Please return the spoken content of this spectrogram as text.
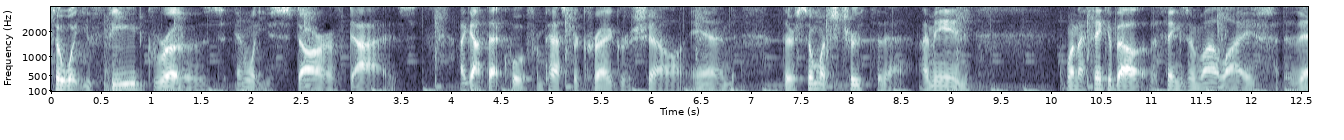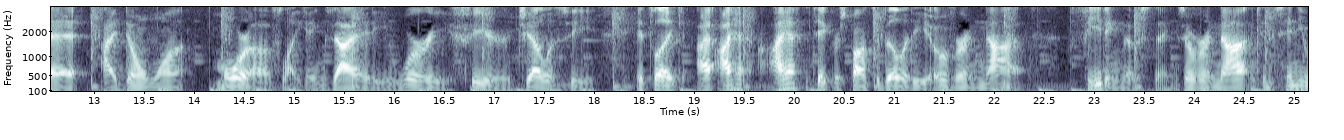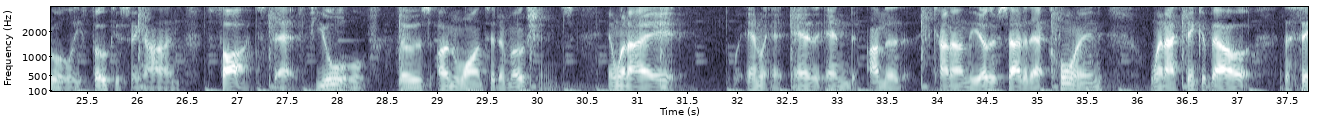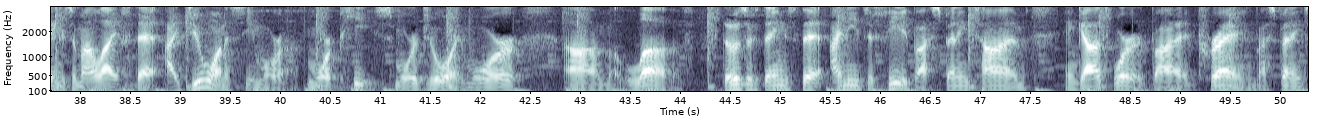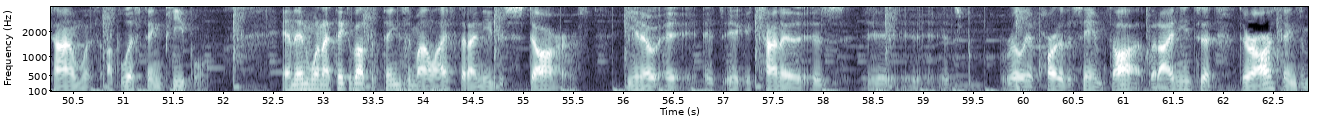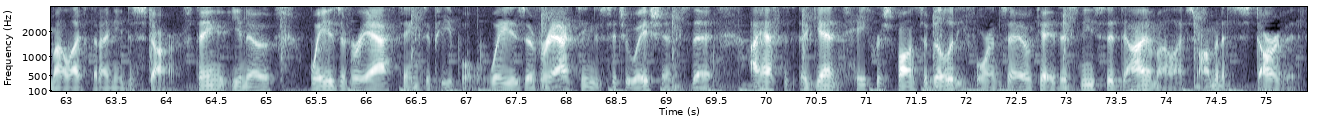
So, what you feed grows, and what you starve dies. I got that quote from Pastor Craig Groeschel, and there's so much truth to that. I mean, when I think about the things in my life that I don't want more of, like anxiety, worry, fear, jealousy, it's like I, I, I have to take responsibility over not feeding those things, over not continually focusing on thoughts that fuel those unwanted emotions. And when I and and and on the kind of on the other side of that coin, when I think about the things in my life that I do want to see more of, more peace, more joy, more um, love, those are things that I need to feed by spending time in God's Word, by praying, by spending time with uplifting people. And then when I think about the things in my life that I need to starve, you know, it, it, it, it kind of is, it, it's really a part of the same thought, but I need to, there are things in my life that I need to starve. Thing, you know, ways of reacting to people, ways of reacting to situations that I have to, again, take responsibility for and say, okay, this needs to die in my life, so I'm to starve it.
